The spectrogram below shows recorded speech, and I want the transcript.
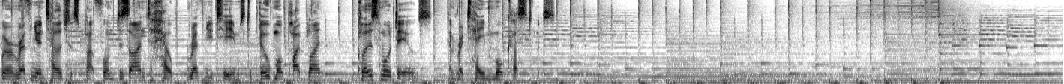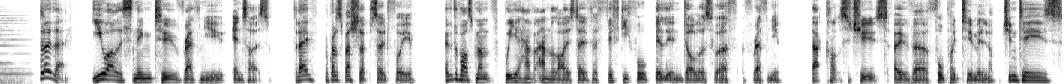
We're a revenue intelligence platform designed to help revenue teams to build more pipeline, close more deals, and retain more customers. Hello there. You are listening to Revenue Insights. Today, I've got a special episode for you. Over the past month, we have analyzed over $54 billion worth of revenue. That constitutes over 4.2 million opportunities,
